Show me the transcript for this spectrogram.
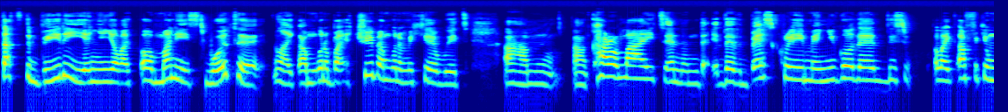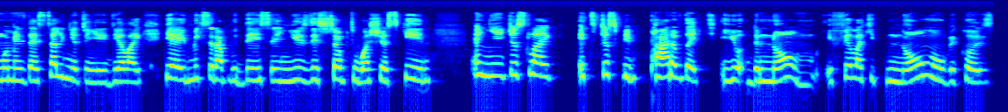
that's the beauty, and you're like, oh, money is worth it. Like I'm gonna buy a trip, I'm gonna mix it with um uh, Carolite, and then the- the best cream, and you go there, this like African women, they're selling it to you. They're like, yeah, mix it up with this and use this soap to wash your skin, and you just like it's just been part of the your the norm. You feel like it's normal because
